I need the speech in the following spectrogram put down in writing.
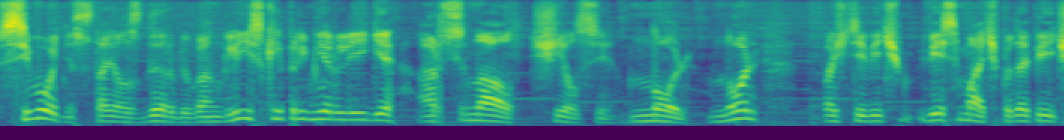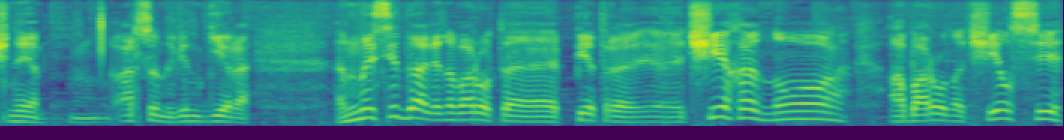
сегодня состоялось дерби в английской премьер-лиге. Арсенал, Челси 0-0. Почти весь, весь матч подопечные Арсена Венгера наседали на ворота Петра э, Чеха, но оборона Челси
